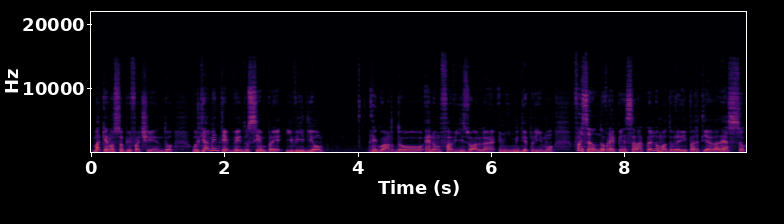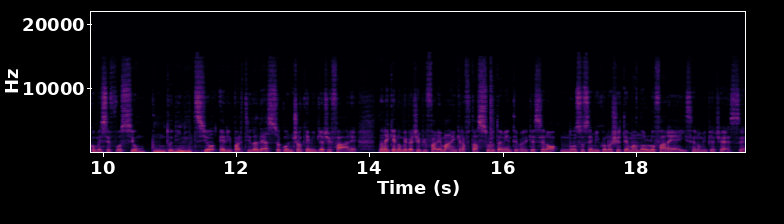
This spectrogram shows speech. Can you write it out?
ma che non sto più facendo. Ultimamente vedo sempre i video e guardo e non fa visual e mi, mi, deprimo. Forse non dovrei pensare a quello, ma dovrei ripartire da adesso come se fosse un punto di inizio e ripartire da adesso con ciò che mi piace fare. Non è che non mi piace più fare Minecraft, assolutamente, perché se no non so se mi conoscete, ma non lo farei se non mi piacesse.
